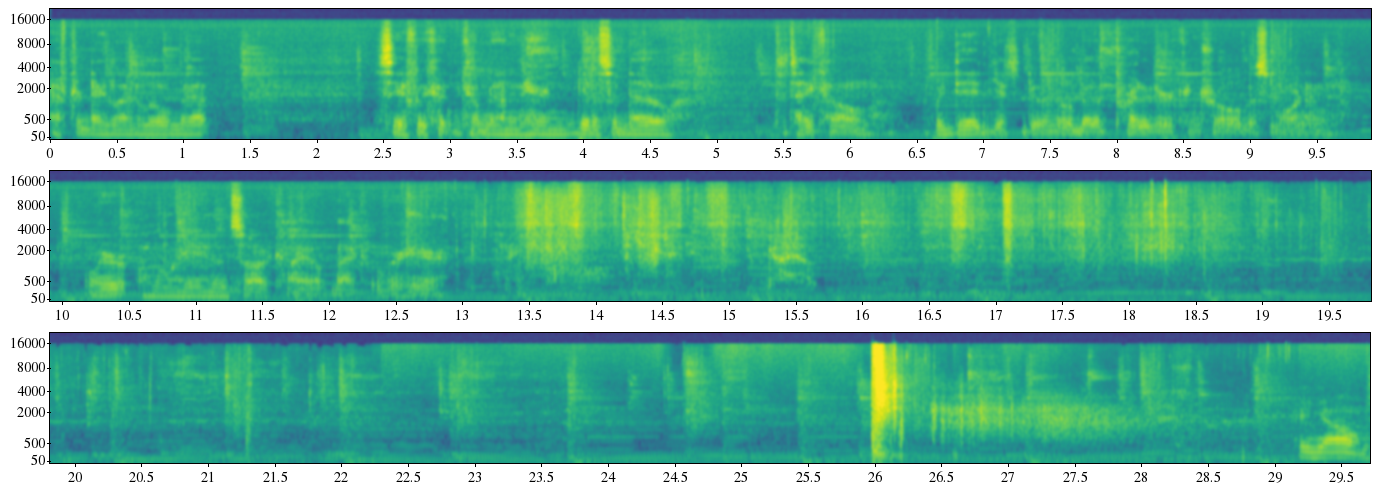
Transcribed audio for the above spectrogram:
after daylight a little bit, see if we couldn't come down in here and get us a doe to take home. We did get to do a little bit of predator control this morning. We were on the way in and saw a coyote back over here. Hang on.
